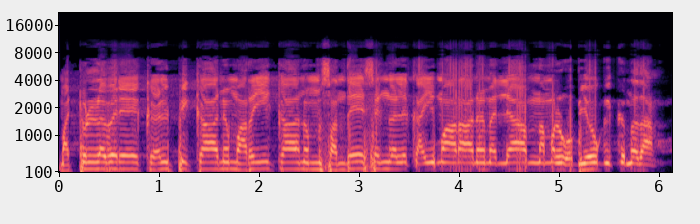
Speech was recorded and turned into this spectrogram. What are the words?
മറ്റുള്ളവരെ കേൾപ്പിക്കാനും അറിയിക്കാനും സന്ദേശങ്ങൾ കൈമാറാനുമെല്ലാം നമ്മൾ ഉപയോഗിക്കുന്നതാണ്.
